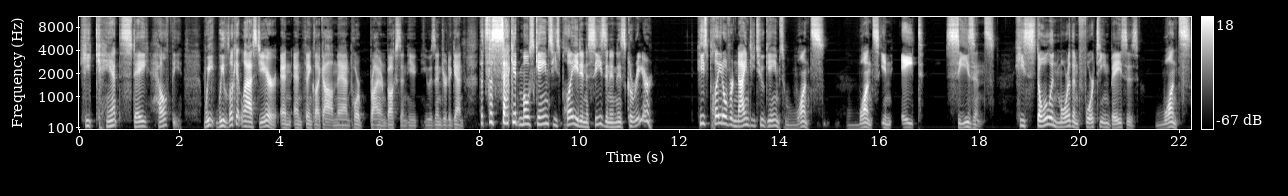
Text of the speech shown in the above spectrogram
he can't stay healthy. We we look at last year and and think like, oh man, poor Byron Buxton, he he was injured again. That's the second most games he's played in a season in his career. He's played over 92 games once. Once in 8 seasons. He's stolen more than 14 bases once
